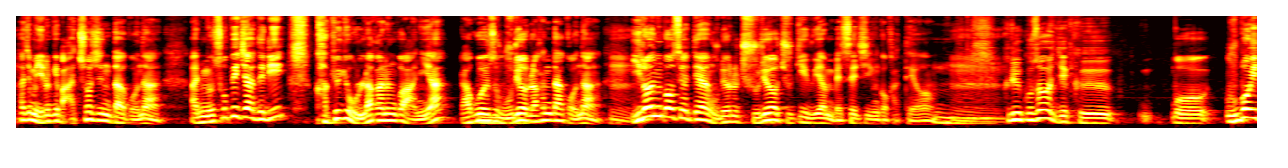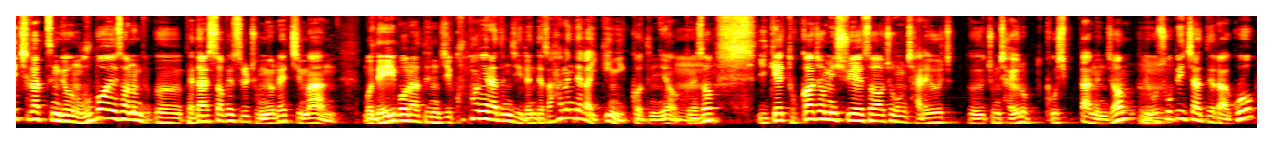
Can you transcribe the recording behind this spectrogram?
하지만 이런 게 맞춰진다거나 아니면 소비자들이 가격이 올라가는 거 아니야?라고 해서 우려를 한다거나 이런 것에 대한 우려를 줄여주기 위한 메시지인 것 같아요. 그리고서 이제 그 뭐 우버이츠 같은 경우는 우버에서는 그 배달 서비스를 종료를 했지만 뭐 네이버라든지 쿠팡이라든지 이런 데서 하는 데가 있긴 있거든요. 그래서 이게 독과점 이슈에서 조금 자유 그좀 자유롭고 싶다는 점 그리고 소비자들하고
